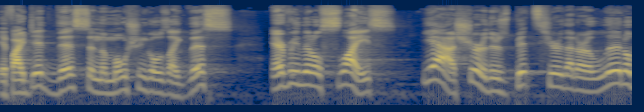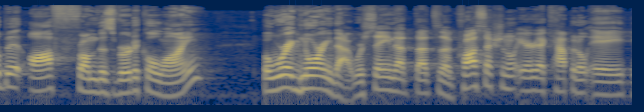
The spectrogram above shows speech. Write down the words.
If I did this and the motion goes like this, every little slice, yeah, sure, there's bits here that are a little bit off from this vertical line, but we're ignoring that. We're saying that that's a cross-sectional area, capital A,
